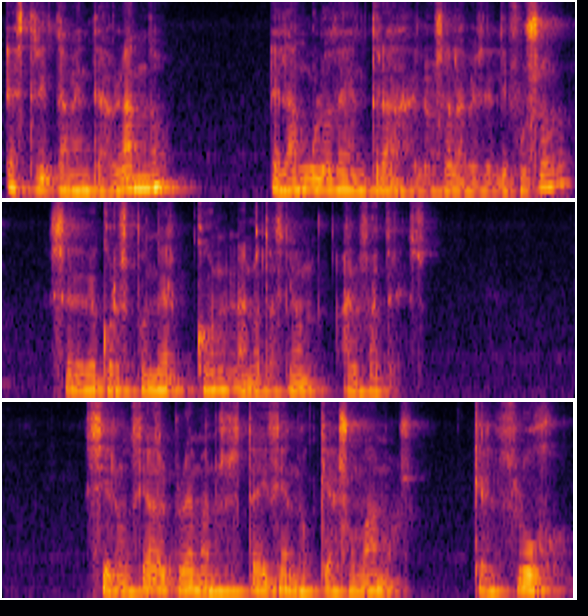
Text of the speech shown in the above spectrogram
Estrictamente hablando, el ángulo de entrada de los álabes del difusor se debe corresponder con la notación alfa 3. Si el enunciado del problema nos está diciendo que asumamos que el flujo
